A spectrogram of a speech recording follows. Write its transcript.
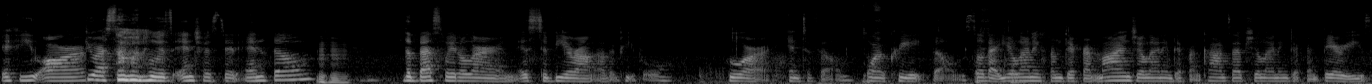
If you are if you are someone who is interested in film, mm-hmm. The best way to learn is to be around other people who are into film or create films so that you're learning from different minds, you're learning different concepts, you're learning different theories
